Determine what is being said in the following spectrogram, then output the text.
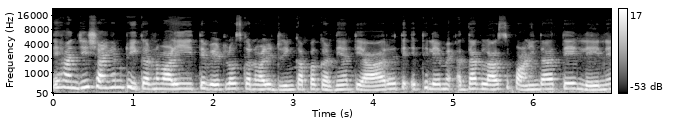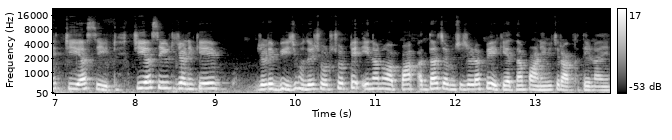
ਤੇ ਹਾਂਜੀ ਛਾਈਆਂ ਨੂੰ ਠੀਕ ਕਰਨ ਵਾਲੀ ਤੇ weight loss ਕਰਨ ਵਾਲੀ ਡਰਿੰਕ ਆਪਾਂ ਕਰਦੇ ਹਾਂ ਤਿਆਰ ਤੇ ਇੱਥੇ ਲੈ ਮੈਂ ਅੱਧਾ ਗਲਾਸ ਪਾਣੀ ਦਾ ਤੇ ਲੈ ਨੇ ਚੀਆ ਸੀਡ ਚੀਆ ਸੀਡ ਜਾਨੀ ਕਿ ਜਿਹੜੇ ਬੀਜ ਹੁੰਦੇ ਛੋਟੇ ਛੋਟੇ ਇਹਨਾਂ ਨੂੰ ਆਪਾਂ ਅੱਧਾ ਚਮਚ ਜਿਹੜਾ ਭੇ ਕੇ ਇਦਾਂ ਪਾਣੀ ਵਿੱਚ ਰੱਖ ਦੇਣਾ ਹੈ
